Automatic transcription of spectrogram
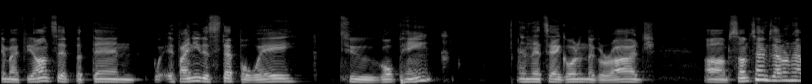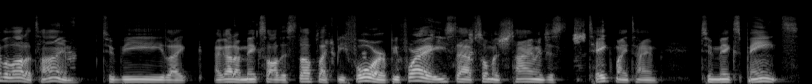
and my fiance. But then if I need to step away to go paint, and let's say I go in the garage, um, sometimes I don't have a lot of time to be like I gotta mix all this stuff. Like before, before I used to have so much time and just take my time to mix paints.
